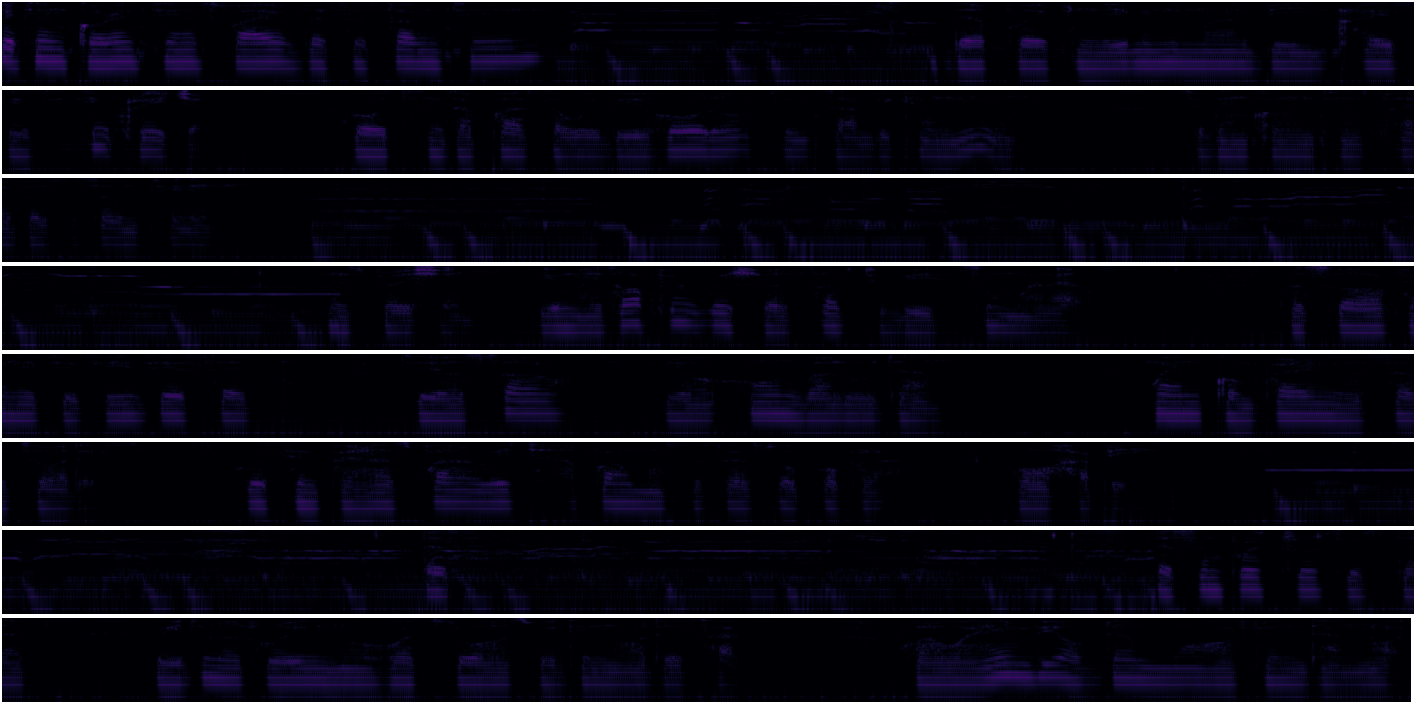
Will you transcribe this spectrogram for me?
Second Corinthians 5 verses 17. Therefore, if naming man be in Christ is a new creature, all things are passed away. Behold, all things are become new. Second Corinthians 5 verses 17. Inspiration. You might often wish yourself to be someone else, but so often it is easier said to yourself your own value than when comparing yourself to others who seem perhaps far richer, far more successful, popular, or happy. This, the simple truth is that we do not really know what dwells within others' hearts, for our envy of them more often than not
